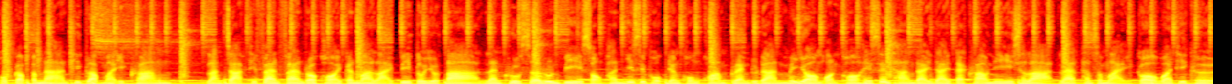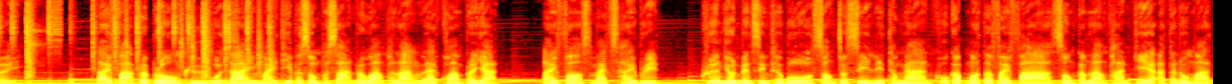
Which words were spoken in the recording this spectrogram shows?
พบกับตำนานที่กลับมาอีกครั้ง หลังจากที่แฟนๆรอคอยกันมาหลายปี Toyota Land Cruiser รุ่นปี 2026 ยังคงความแกร่งดุดันไม่ยอมอ่อนข้อให้เส้นทางใด ๆ แต่คราวนี้ฉลาดและทันสมัยก็ว่าที่เคย ใต้ฝากระโปรงคือหัวใจใหม่ที่ผสมผสานระหว่างพลังและความประหยัด iForce Max Hybrid เครื่องยนต์เบนซินเทอร์โบ 2.4 ลิตรทำงานคู่กับมอเตอร์ไฟฟ้า ส่งกำลังผ่านเกียร์อัตโนมัติ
